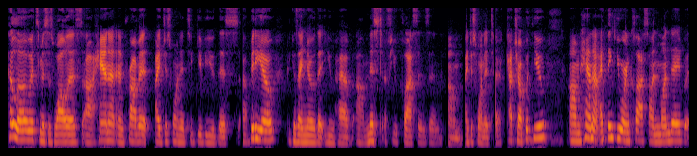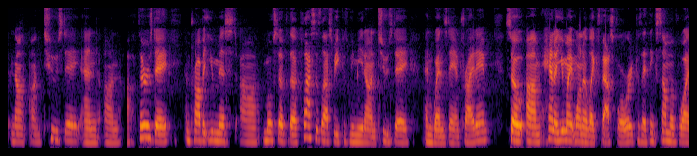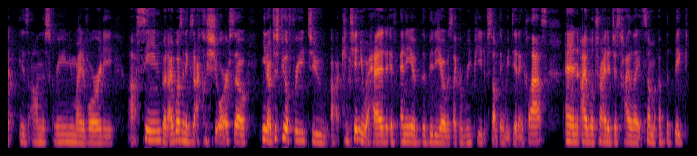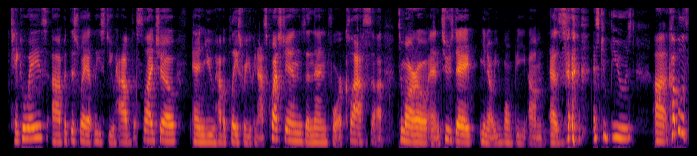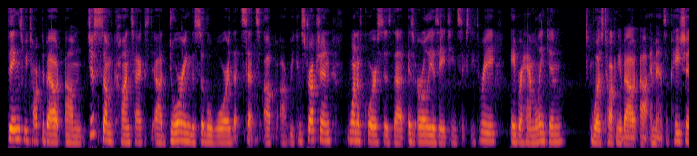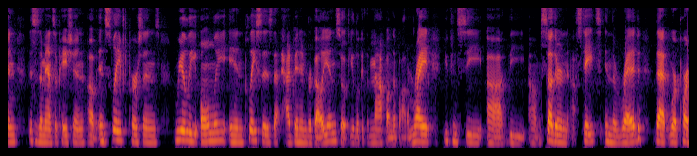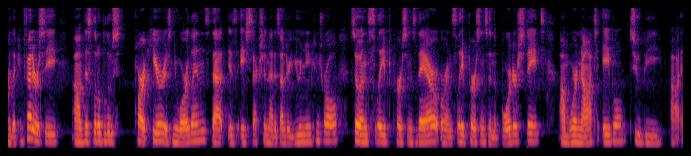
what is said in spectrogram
Hello, it's Mrs. Wallace. Uh, Hannah and Pravit, I just wanted to give you this uh, video because I know that you have uh, missed a few classes and um, I just wanted to catch up with you. Um, Hannah, I think you were in class on Monday, but not on Tuesday and on uh, Thursday. And Pravit, you missed uh, most of the classes last week because we meet on Tuesday and Wednesday and Friday. So um, Hannah, you might want to like fast forward because I think some of what is on the screen you might have already uh, seen, but I wasn't exactly sure. So, you know, just feel free to uh, continue ahead if any of the video is like a repeat of something we did in class. And I will try to just highlight some of the big takeaways. Uh, but this way, at least you have the slideshow and you have a place where you can ask questions. And then for class uh, tomorrow and Tuesday, you know, you won't be um, as as confused. Uh, a couple of things we talked about, um, just some context uh, during the Civil War that sets up uh, Reconstruction. One, of course, is that as early as 1863, Abraham Lincoln was talking about uh, emancipation. This is emancipation of enslaved persons really only in places that had been in rebellion. So if you look at the map on the bottom right, you can see uh, the um, southern uh, states in the red that were part of the Confederacy uh, this little blue part here is New Orleans. That is a section that is under Union control. So enslaved persons there or enslaved persons in the border states um, were not able to be uh,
